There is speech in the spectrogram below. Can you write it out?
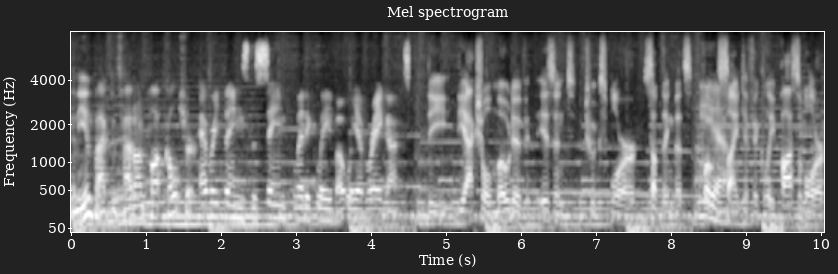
and the impact it's had on pop culture. Everything's the same politically, but we have ray guns. The the actual motive isn't to explore something that's quote Yeah. scientifically possible or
